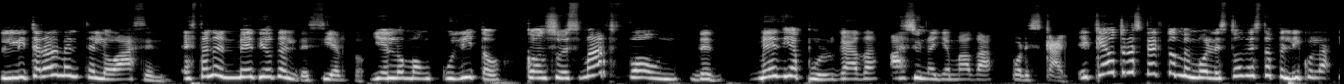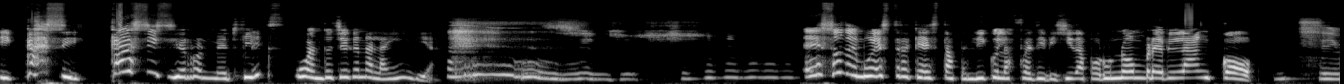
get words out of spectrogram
Literalmente lo hacen. Están en medio del desierto y el homonculito con su smartphone de media pulgada hace una llamada por Skype. ¿Y qué otro aspecto me molestó de esta película? Y casi, casi cierro Netflix cuando llegan a la India. Eso demuestra que esta película fue dirigida por un hombre blanco. Sí.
